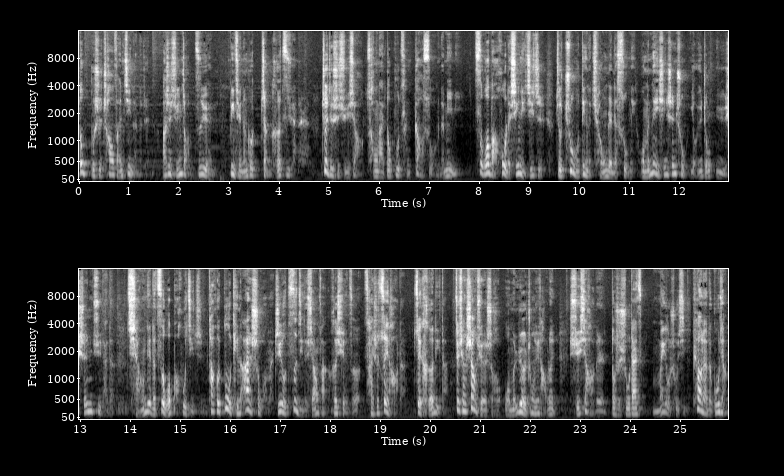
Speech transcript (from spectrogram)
都不是超凡技能的人，而是寻找资源并且能够整合资源的人。这就是学校从来都不曾告诉我们的秘密。自我保护的心理机制就注定了穷人的宿命。我们内心深处有一种与生俱来的强烈的自我保护机制，它会不停地暗示我们，只有自己的想法和选择才是最好的、最合理的。就像上学的时候，我们热衷于讨论学习好的人都是书呆子，没有出息；漂亮的姑娘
